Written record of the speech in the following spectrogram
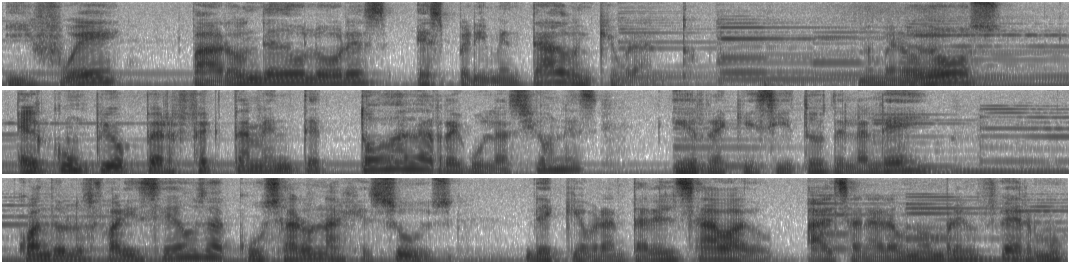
y fue varón de dolores experimentado en quebranto. Número 2. Él cumplió perfectamente todas las regulaciones y requisitos de la ley. Cuando los fariseos acusaron a Jesús de quebrantar el sábado al sanar a un hombre enfermo,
